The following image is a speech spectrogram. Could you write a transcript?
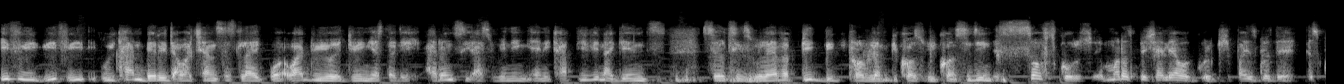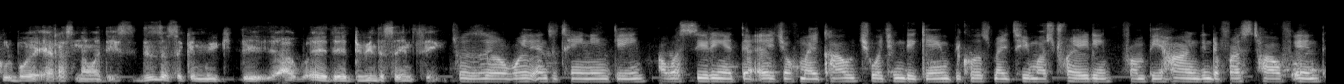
if we if we, we can't bury our chances like what we were doing yesterday, I don't see us winning any cup. Even against Celtics, we'll have a big big problem because we're conceding soft goals. More especially our goalkeeper is got the, schoolboy errors nowadays. This is the second week they are they're doing the same thing. It was a really entertaining game. I was sitting at the edge of my couch watching the game because my team was trailing from behind in the first half. And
